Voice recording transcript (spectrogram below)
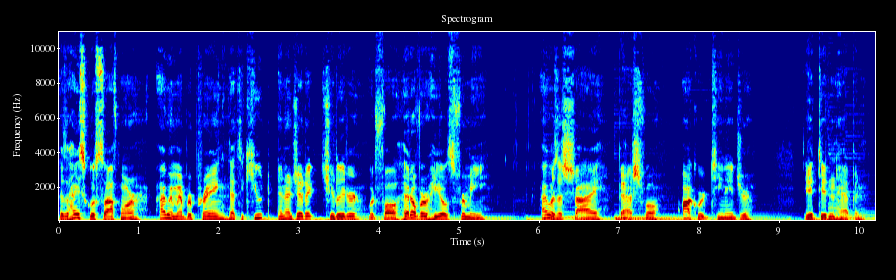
As a high school sophomore, I remember praying that the cute, energetic cheerleader would fall head over heels for me. I was a shy, bashful, awkward teenager. It didn't happen.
